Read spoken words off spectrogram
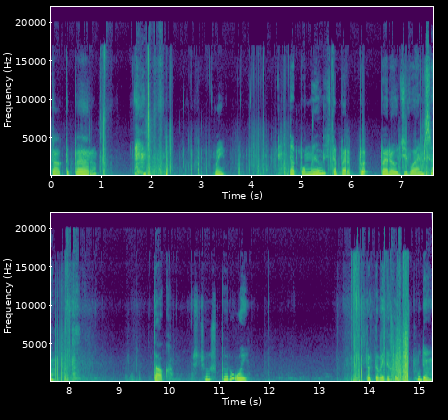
Так, тепер. Ой. Так, помились, тепер переодіваємося. Так, що ж пер... Ой. Так, давайте хай так буде.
